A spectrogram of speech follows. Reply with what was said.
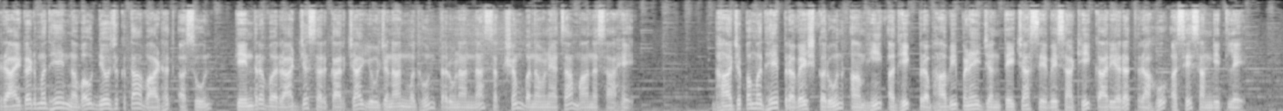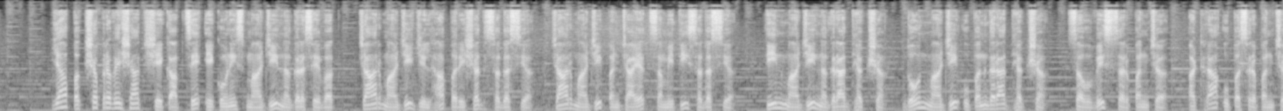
रायगडमध्ये नवउद्योजकता वाढत असून केंद्र व राज्य सरकारच्या योजनांमधून तरुणांना सक्षम बनवण्याचा मानस आहे. भाजपमध्ये प्रवेश करून आम्ही अधिक प्रभावीपणे जनतेच्या सेवेसाठी कार्यरत राहू असे सांगितले. या पक्षप्रवेशात शेकापचे एकोणीस माजी नगरसेवक चार माजी जिल्हा परिषद सदस्य चार माजी पंचायत समिती सदस्य तीन माजी नगराध्यक्ष दोन माजी उपनगराध्यक्ष सव्वीस सरपंच अठरा उपसरपंच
